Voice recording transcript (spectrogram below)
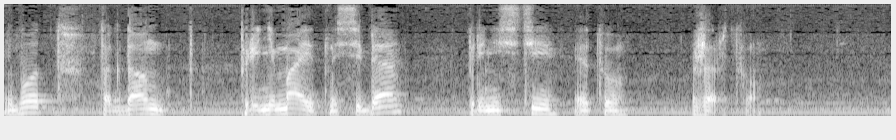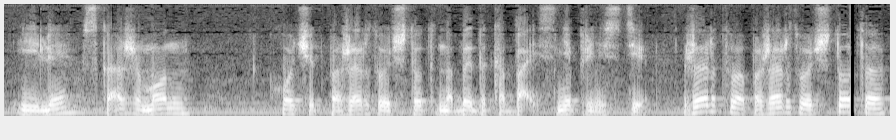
И вот тогда он принимает на себя принести эту жертву. Или, скажем, он хочет пожертвовать что-то на Беда Кабайс, не принести жертву, а пожертвовать что-то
